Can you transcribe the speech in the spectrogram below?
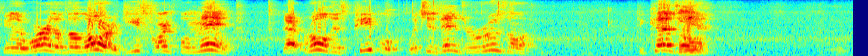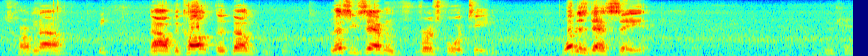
hear the word of the Lord, ye scornful men, that rule this people which is in Jerusalem. Because So- ye From now. Be- Now, because now, let's examine verse 14. What is that saying? Okay.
